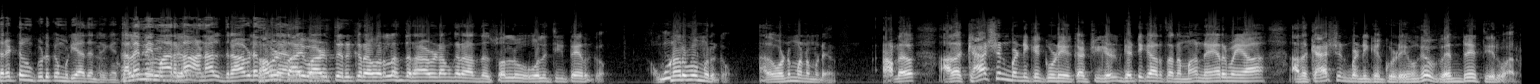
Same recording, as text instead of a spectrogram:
திரட்டும் கொடுக்க முடியாதுன்றீங்க. தலைமை மாறலாம் ஆனால் திராவிடம் தமிழ் தாய் வாழ்த்து இருக்கிறவரெல்லாம் திராவிடம்ங்கிற அந்த சொல் ஒலிச்சுக்கிட்டே இருக்கும். உணர்வும் இருக்கும். அதை ஒண்ணும் பண்ண முடியாது. அத அதை கேஷன் பண்ணிக்கக்கூடிய கட்சிகள் கெட்டிக்காரத்தனமா நேர்மையா அதை கேஷன் பண்ணிக்கக்கூடியவங்க வென்றே தீர்வார்.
